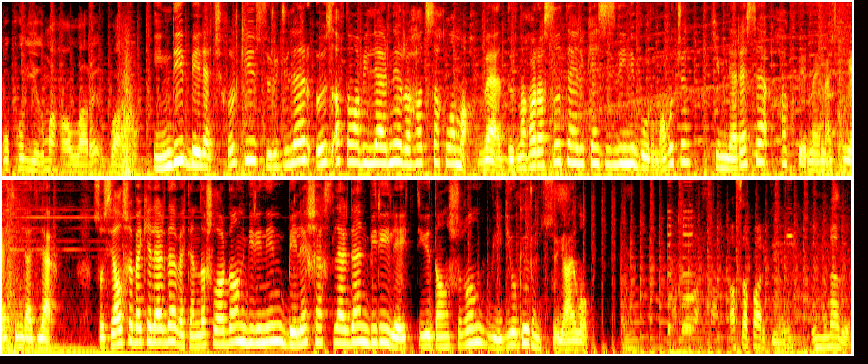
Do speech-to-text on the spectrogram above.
bu pul yığma halları var. İndi belə çıxır ki, sürücülər öz avtomobillərini rahat saxlamaq və dırnaqarası təhlükəsizliyini qorumaq üçün kimlərəsə haqq vermək məcburiyyətindədirlər. Sosial şəbəkələrdə vətəndaşlardan birinin belə şəxslərdən biri ilə etdiyi danışığın video görüntüsü yayılıb. Asa parki, indi nədir?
